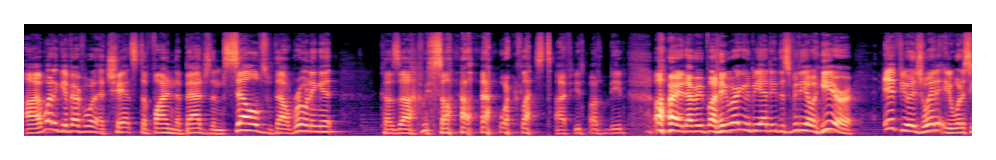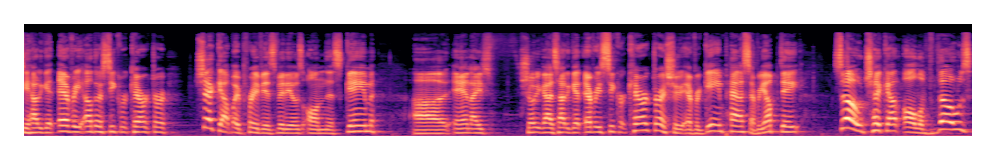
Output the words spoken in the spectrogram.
I want to give everyone a chance to find the badge themselves without ruining it. Because uh, we saw how that worked last time, you know what I mean? Alright, everybody, we're going to be ending this video here. If you enjoyed it and you want to see how to get every other secret character, check out my previous videos on this game. Uh, and I show you guys how to get every secret character. I show you every game pass, every update. So check out all of those.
